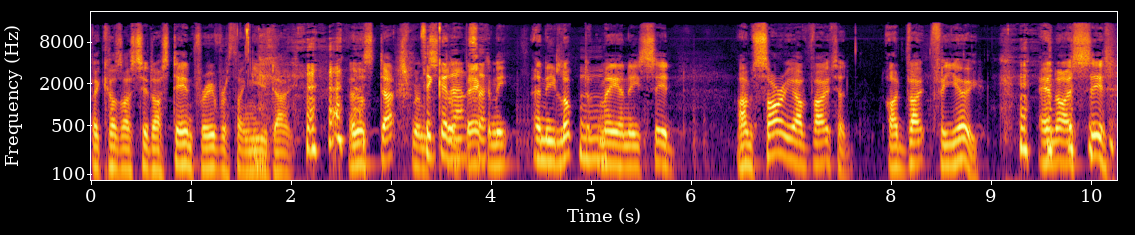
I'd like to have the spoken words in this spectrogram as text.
because I said I stand for everything you don't. and this Dutchman stood answer. back and he and he looked mm. at me and he said, "I'm sorry I voted, I'd vote for you. and I said,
